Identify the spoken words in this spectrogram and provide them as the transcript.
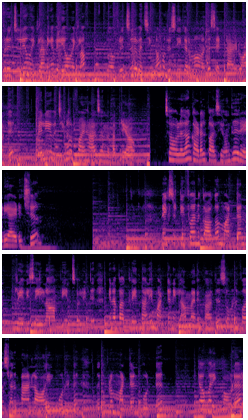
ஃப்ரிட்ஜ்லேயும் வைக்கலாம். நீங்கள் வெளியேவும் வைக்கலாம். ஃப்ரிட்ஜில் வச்சிங்கன்னா கொஞ்சம் சீக்கிரமாக வந்து செட் ஆகிடும் அது. வெளியே வச்சிங்கன்னா ஒரு ஃபைவ் ஹார்ஸ் அந்த மாதிரி ஆகும். ஸோ அவ்வளோதான் கடல் பாசி வந்து ரெடி ஆயிடுச்சு. நெக்ஸ்ட் டிஃபனுக்காக மட்டன் கிரேவி செய்யலாம் அப்படின்னு சொல்லிட்டு. ஏன்னா பக்ரீத்னாலே மட்டன் இல்லாமல் இருக்காது. ஸோ வந்து ஃபர்ஸ்ட் வந்து பேனில் ஆயில் போட்டுட்டு அதுக்கப்புறம் மட்டன் போட்டு டர்மரிக் பவுடர்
